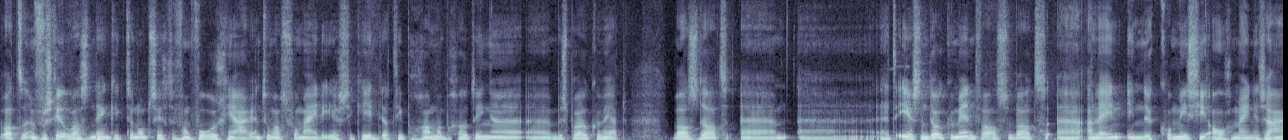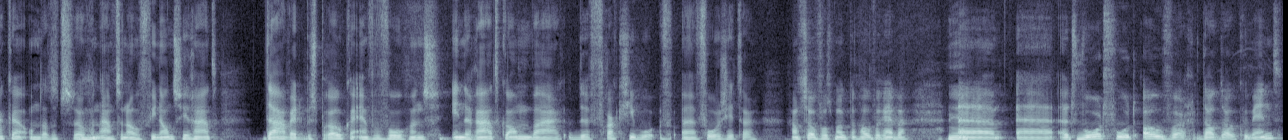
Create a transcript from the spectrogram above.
wat, een verschil was, denk ik, ten opzichte van vorig jaar... en toen was voor mij de eerste keer dat die programmabegroting eh, besproken werd... was dat eh, eh, het eerst een document was... wat alleen in de commissie Algemene Zaken... omdat het zogenaamd dan over financiën gaat... daar werd besproken en vervolgens in de raad kwam... waar de fractievoorzitter, gaan we het zo volgens mij ook nog over hebben... Ja. het woord voert over dat document...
